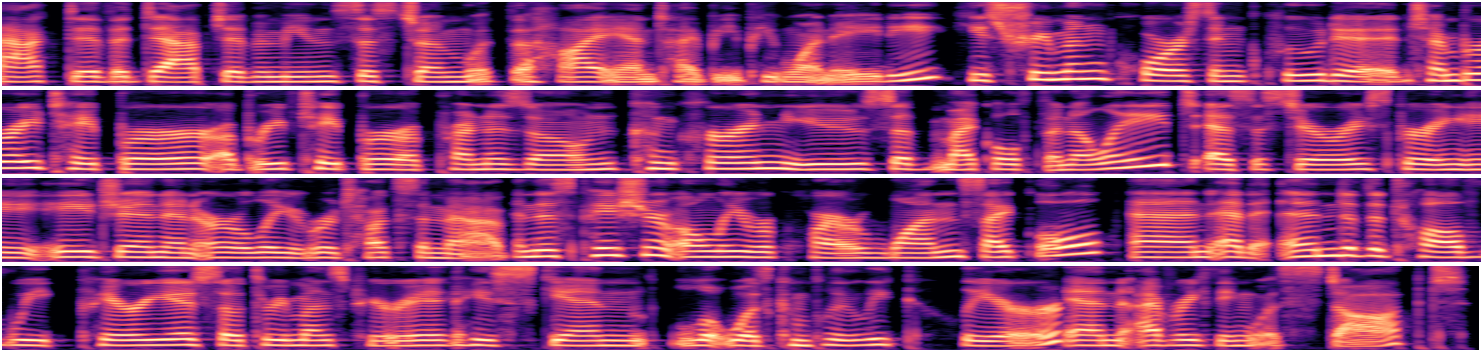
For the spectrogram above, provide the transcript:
active adaptive immune system with the high anti-BP180. His treatment course included temporary taper, a brief taper of prednisone, concurrent use of mycophenolate as a steroid-sparing agent, and early rituximab. And this patient only required one cycle. And at the end of the 12-week period, so three months period, his skin was completely clear and everything was stopped.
